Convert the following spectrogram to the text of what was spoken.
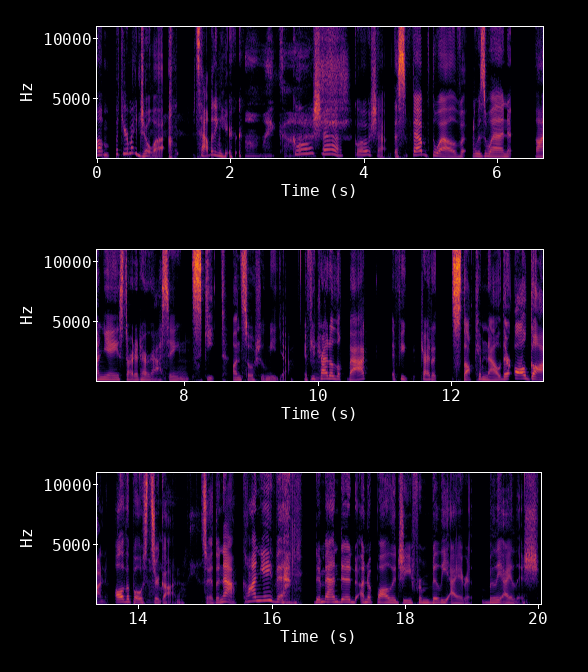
um, but you're my joa. What's happening here? Oh my god. Go siya. Go siya. Tas Feb 12 was when Kanye started harassing Skeet on social media. If you Mm. try to look back, if you try to stalk him now, they're all gone. All the posts are gone. So ito na. Kanye then demanded an apology from Billie, Eilish, Billie Eilish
